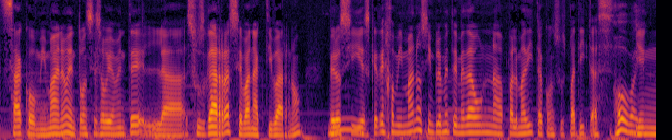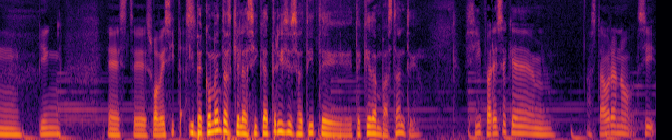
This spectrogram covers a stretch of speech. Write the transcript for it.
saco mi mano, entonces obviamente la- sus garras se van a activar, ¿no? Pero si Mm. es que dejo mi mano, simplemente me da una palmadita con sus patitas, Oh, bien, bien, este, suavecitas. Y te comentas que las cicatrices a ti te, te quedan bastante. Sí, parece que mm, hasta ahora no. Sí,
